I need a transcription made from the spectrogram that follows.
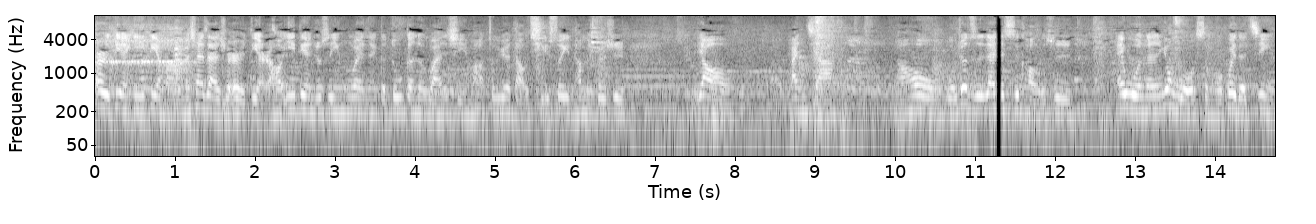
二店一店嘛，我们现在在的是二店，然后一店就是因为那个都更的关系嘛，租约到期，所以他们就是要搬家。然后我就只是在思考的是，哎，我能用我什么会的技能，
